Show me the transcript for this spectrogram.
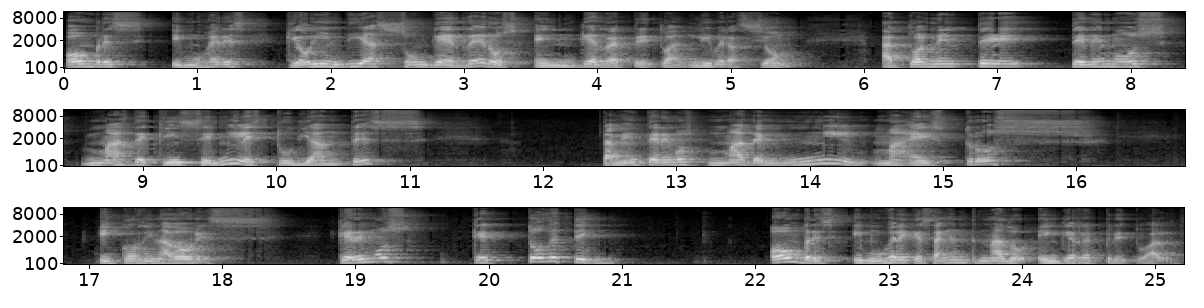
hombres y mujeres que hoy en día son guerreros en guerra espiritual, liberación. Actualmente tenemos más de 15 mil estudiantes también tenemos más de mil maestros y coordinadores. Queremos que todos este hombres y mujeres que se han entrenado en guerra espiritual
